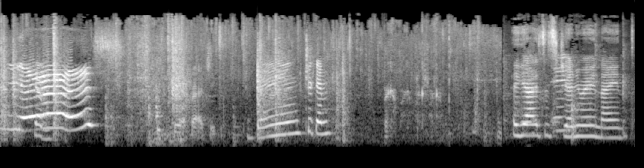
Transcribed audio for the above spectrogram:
Yes! Look at that fried chicken. Dang chicken. Hey guys, it's January 9th,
